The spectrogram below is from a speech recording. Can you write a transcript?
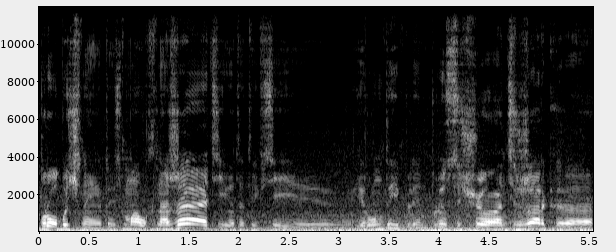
пробочные. То есть малых нажатий, вот этой всей э, ерунды, блин. Плюс еще антижарк э,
